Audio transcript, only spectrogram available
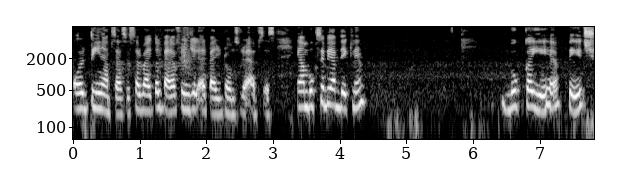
और तीन एब्सेस सर्वाइकल पैराफ्रेंजियल और पेरिटोन्सिलर एब्सेस यहाँ बुक से भी आप देख लें। बुक का ये है page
